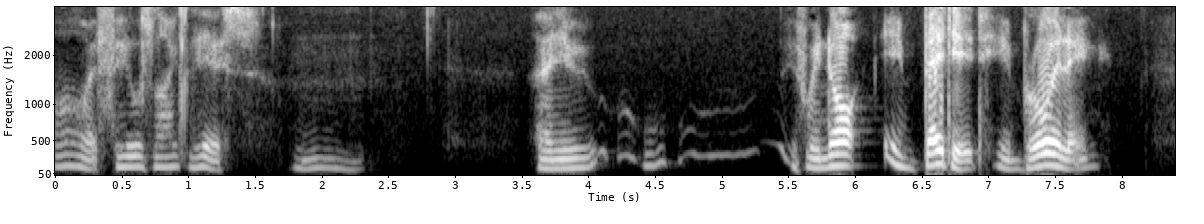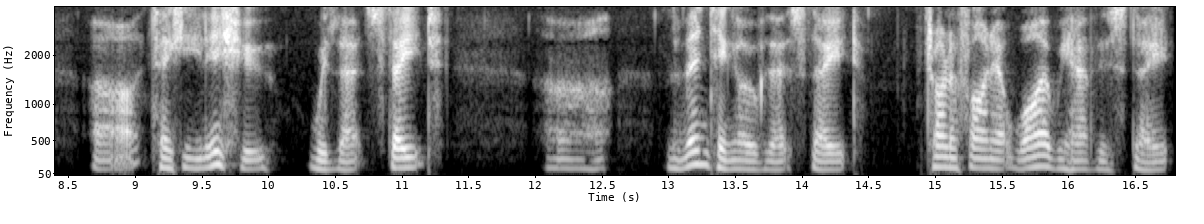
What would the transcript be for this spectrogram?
Oh, it feels like this. Mm. And you, if we're not embedded, embroiling, uh, taking an issue with that state, uh, lamenting over that state, trying to find out why we have this state,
